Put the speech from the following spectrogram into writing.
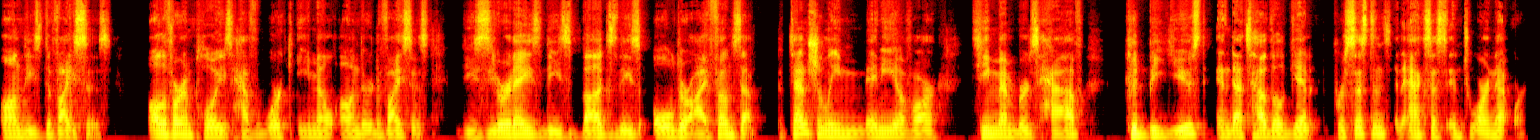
on these devices. all of our employees have work email on their devices. These zero days, these bugs, these older iPhones that potentially many of our team members have could be used, and that's how they'll get persistence and access into our network.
